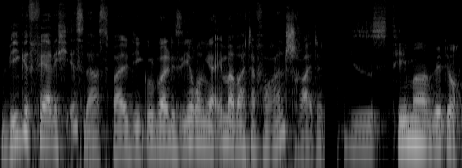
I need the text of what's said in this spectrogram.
Wie gefährlich ist das? Weil die Globalisierung ja immer weiter voranschreitet. Dieses Thema wird ja auch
